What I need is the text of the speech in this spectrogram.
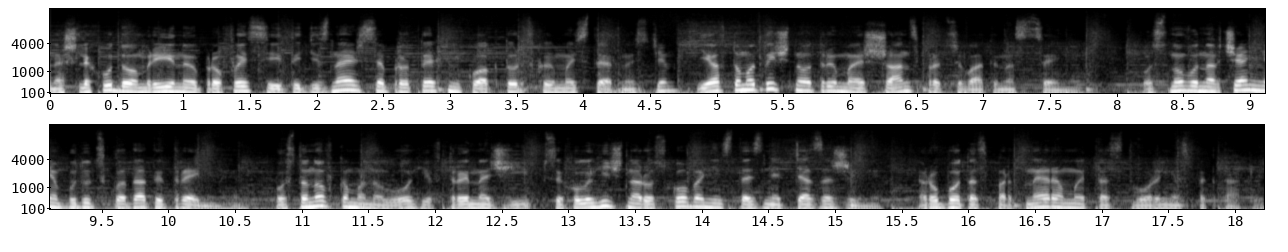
На шляху до омріяної професії ти дізнаєшся про техніку акторської майстерності і автоматично отримаєш шанс працювати на сцені. Основу навчання будуть складати тренінги, постановка монологів, тренажі, психологічна розкованість та зняття зажимів, робота з партнерами та створення спектаклів.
